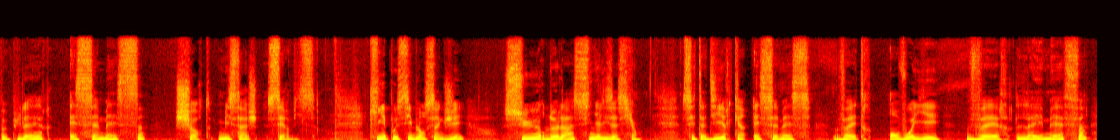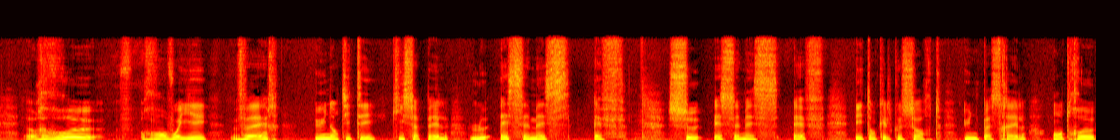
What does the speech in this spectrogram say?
populaire SMS, Short Message Service, qui est possible en 5G sur de la signalisation. C'est-à-dire qu'un SMS va être envoyé vers l'AMF, renvoyé vers une entité qui s'appelle le SMSF. Ce SMSF est en quelque sorte une passerelle entre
